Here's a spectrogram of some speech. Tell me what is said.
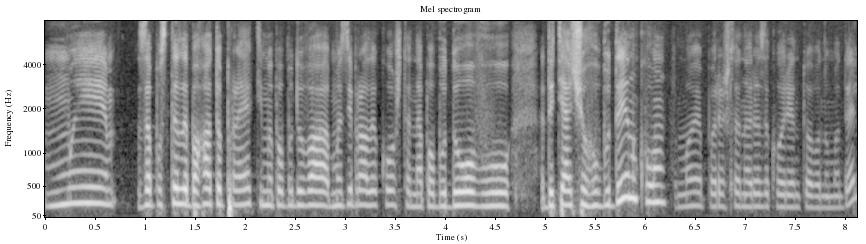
Ми запустили багато проєктів. Ми ми зібрали кошти на побудову дитячого будинку. Ми перейшли на ризикоорієнтовану модель.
